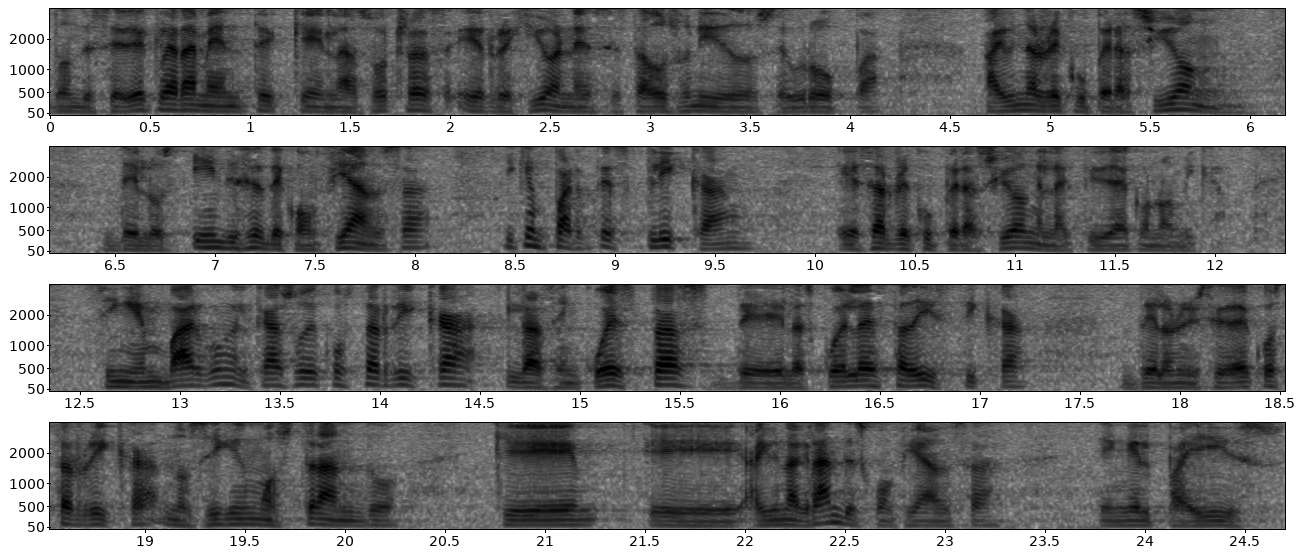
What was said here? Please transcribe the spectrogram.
donde se ve claramente que en las otras eh, regiones, Estados Unidos, Europa, hay una recuperación de los índices de confianza y que en parte explican esa recuperación en la actividad económica. Sin embargo, en el caso de Costa Rica, las encuestas de la Escuela de Estadística de la Universidad de Costa Rica nos siguen mostrando que eh, hay una gran desconfianza en el país.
